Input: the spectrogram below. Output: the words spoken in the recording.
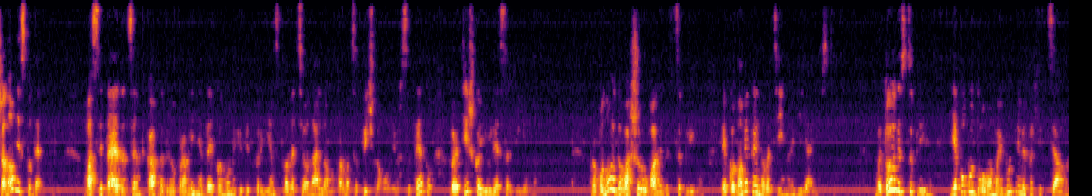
Шановні студенти, вас вітає доцент кафедри управління та економіки підприємства Національного фармацевтичного університету Братішко Юлія Сергіївна. Пропоную до вашої уваги дисципліну Економіка інноваційної діяльності. Метою дисципліни є побудова майбутніми фахівцями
